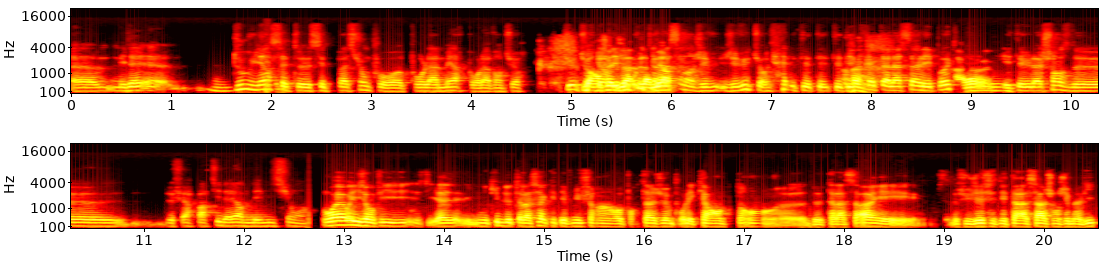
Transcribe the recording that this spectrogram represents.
euh, mais d'où vient cette, cette, passion pour, pour la mer, pour l'aventure? Tu, tu bah, en fait, beaucoup la, mer... Hein. J'ai vu que tu étais, très Thalassa à l'époque ah et tu as eu la chance de de faire partie d'ailleurs de l'émission. Hein. Ouais, oui, il y a une équipe de Thalassa qui était venue faire un reportage pour les 40 ans euh, de Thalassa et le sujet c'était Thalassa a changé ma vie.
